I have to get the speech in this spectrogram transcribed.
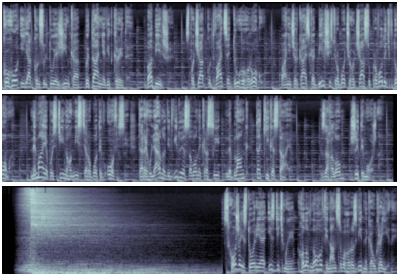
Кого і як консультує жінка? Питання відкрите. Ба більше, з початку 22-го року пані Черкаська більшість робочого часу проводить вдома, немає постійного місця роботи в офісі та регулярно відвідує салони краси LeBlanc та Kika Style. Загалом жити можна. Схожа історія із дітьми головного фінансового розвідника України.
